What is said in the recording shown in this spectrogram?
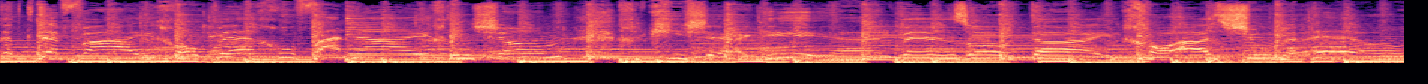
לנשוך את כתפייך, עורפך ופנייך לנשום. חכי שאגיע אל בין זרועותייך, או אז שוב אל אור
